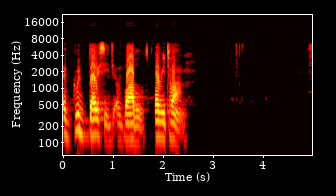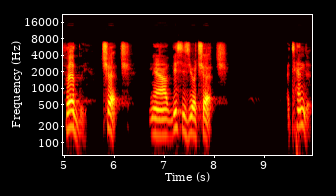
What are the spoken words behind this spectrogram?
a good dosage of Bibles every time. Thirdly, church. Now, this is your church. Attend it.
